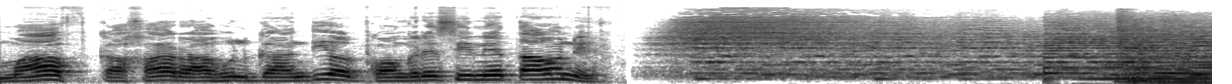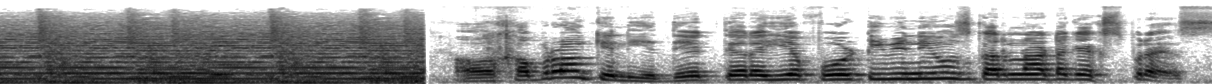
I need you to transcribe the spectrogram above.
माफ़ कहा राहुल गांधी और कांग्रेसी नेताओं ने। और ख़बरों के लिए देखते रहिए four TV news Karnataka Express.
